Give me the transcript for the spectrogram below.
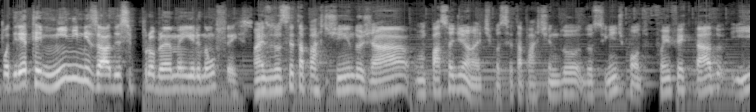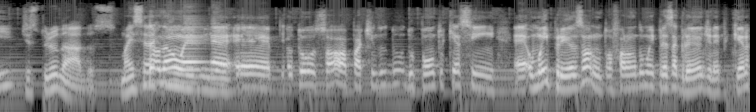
poderia ter minimizado esse problema e ele não fez. Mas você tá partindo já um passo adiante. Você tá partindo do, do seguinte ponto: foi infectado e destruiu dados. Mas será Não, que não, é, é- é- Eu tô só partindo do, do ponto que, assim, é uma empresa, não tô falando de uma empresa grande, né, pequena,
